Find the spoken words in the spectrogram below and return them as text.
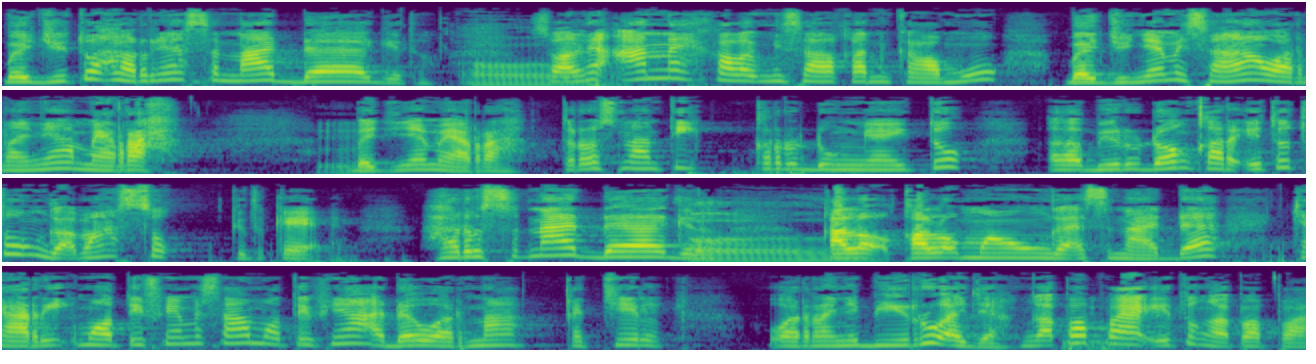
baju itu harusnya senada gitu. Oh. Soalnya aneh kalau misalkan kamu bajunya misalnya warnanya merah. Hmm. Bajunya merah. Terus nanti kerudungnya itu eh, biru dongkar. Itu tuh nggak masuk gitu kayak harus senada gitu. Oh. Kalau kalau mau nggak senada, cari motifnya. Misalnya motifnya ada warna kecil, warnanya biru aja. Nggak apa-apa itu nggak apa-apa.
